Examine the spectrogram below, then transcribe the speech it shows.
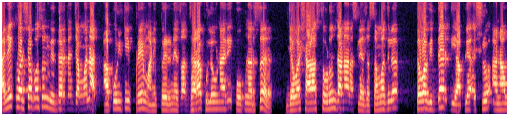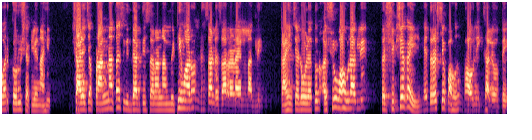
अनेक वर्षापासून विद्यार्थ्यांच्या मनात आपुलकी प्रेम आणि प्रेरणेचा झरा फुलवणारे कोपनर सर जेव्हा शाळा सोडून जाणार असल्याचं समजलं तेव्हा विद्यार्थी आपले अश्रू अनावर करू शकले नाहीत. शाळेच्या प्रांगणातच विद्यार्थी सरांना मिठी मारून ढसाढसा रडायला लागले. काहींच्या डोळ्यातून अश्रू वाहू लागले तर शिक्षकही हे दृश्य पाहून भावनिक झाले होते.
